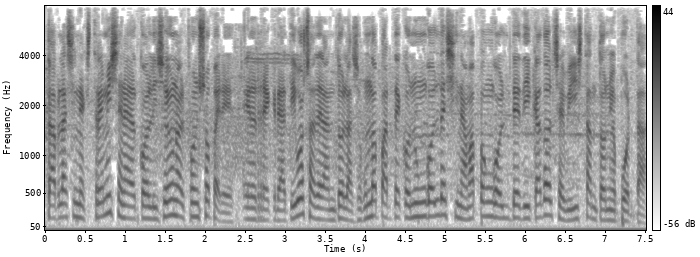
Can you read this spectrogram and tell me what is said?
Tabla sin extremis en el Coliseum Alfonso Pérez. El Recreativo se adelantó la segunda parte con un gol de Sinamapa, un gol dedicado al sevillista Antonio Puerta.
